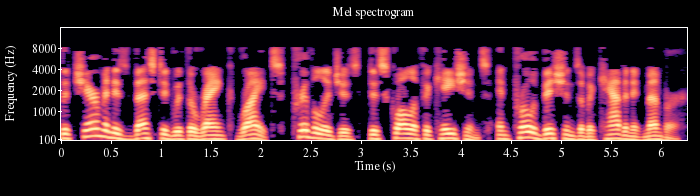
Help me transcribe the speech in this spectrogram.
The chairman is vested with the rank, rights, privileges, disqualifications, and prohibitions of a cabinet member.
